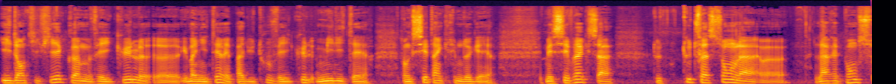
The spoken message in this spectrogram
identifié comme véhicule euh, humanitaire et pas du tout véhicule militaire. Donc c'est un crime de guerre. Mais c'est vrai que ça, de toute façon, la, euh, réponse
